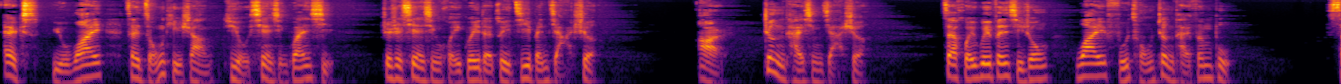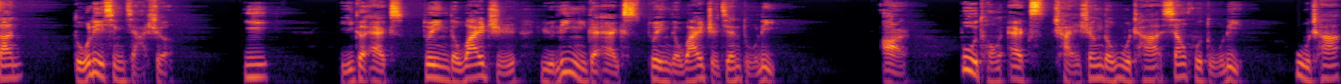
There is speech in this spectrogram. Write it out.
：x 与 y 在总体上具有线性关系，这是线性回归的最基本假设。二、正态性假设，在回归分析中，y 服从正态分布。三、独立性假设：一、一个 x 对应的 y 值与另一个 x 对应的 y 值间独立。二、不同 x 产生的误差相互独立。误差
